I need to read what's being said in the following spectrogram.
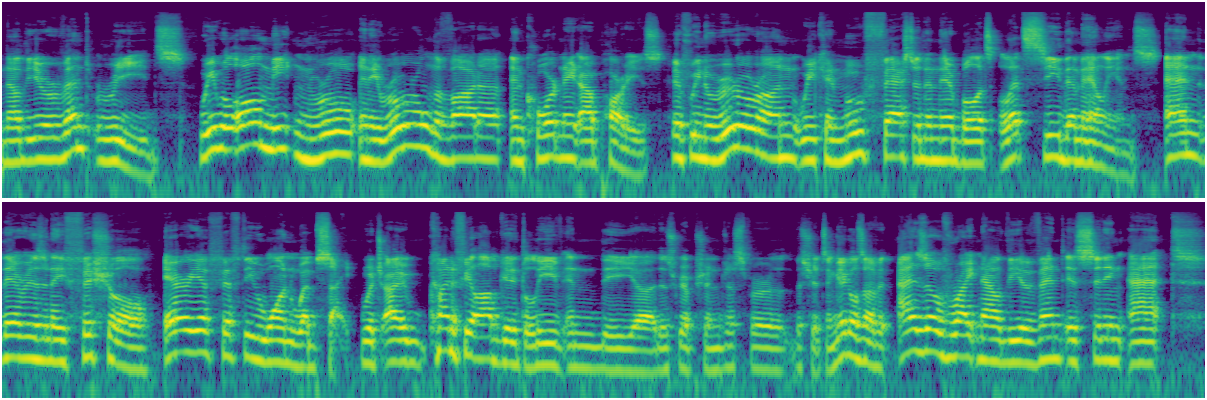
Now the event reads, We will all meet in, rural, in a rural Nevada and coordinate our parties. If we Naruto run, we can move faster than their bullets. Let's see them aliens. And there is an official Area 51 website, which I kind of feel obligated to leave in the uh, description just for the shits and giggles of it. As of right now, the event is sitting at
